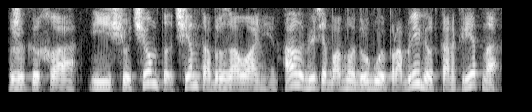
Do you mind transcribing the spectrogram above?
ЖКХ и еще чем-то, чем-то образовании. А надо говорить об одной другой проблеме, вот конкретно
